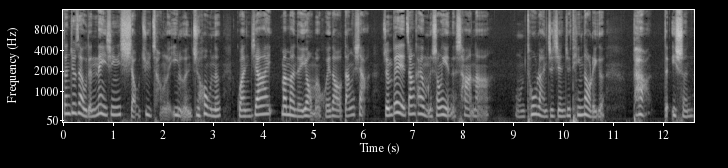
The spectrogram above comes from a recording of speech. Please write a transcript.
但就在我的内心小剧场了一轮之后呢，管家慢慢的要我们回到当下，准备张开我们的双眼的刹那，我们突然之间就听到了一个“啪”的一声。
